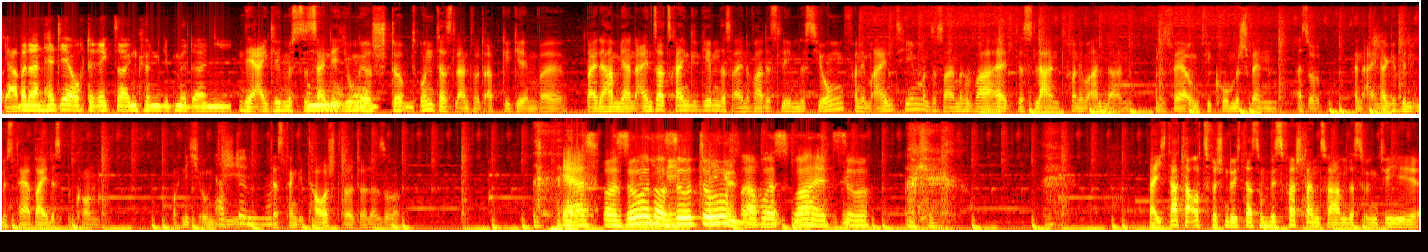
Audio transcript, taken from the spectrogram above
Ja, aber dann hätte er auch direkt sagen können, gib mir deine. Nee, eigentlich müsste es sein, der Junge stirbt und das Land wird abgegeben, weil beide haben ja einen Einsatz reingegeben. Das eine war das Leben des Jungen von dem einen Team und das andere war halt das Land von dem anderen. Und es wäre irgendwie komisch, wenn, also wenn einer gewinnt, müsste er beides bekommen. Auch nicht irgendwie, ja, stimmt, ne? dass dann getauscht wird oder so. Ja, es war so oder so doof, aber es war halt so. Okay. Weil ich dachte auch zwischendurch, das so missverstanden zu haben, dass irgendwie,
